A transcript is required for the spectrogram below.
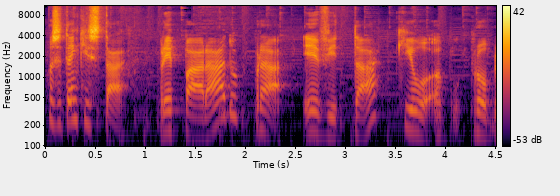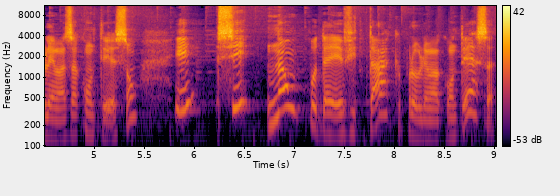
você tem que estar preparado para evitar que o, problemas aconteçam e se não puder evitar que o problema aconteça,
